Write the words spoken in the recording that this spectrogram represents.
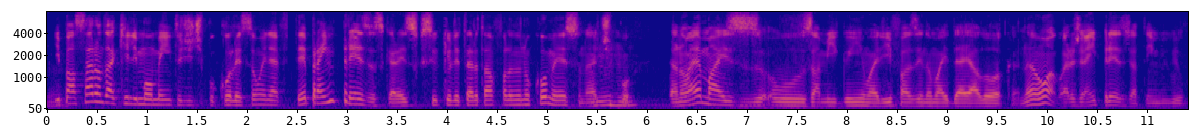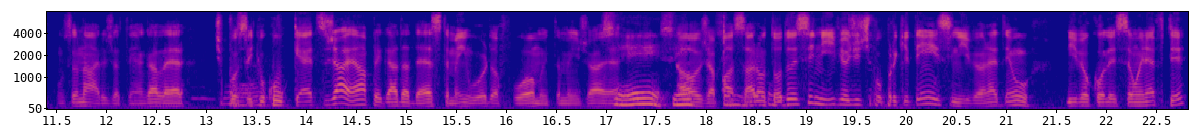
Não. E passaram daquele momento de, tipo, coleção NFT para empresas, cara. Isso que o Litério tava falando no começo, né? Uhum. Tipo, já não é mais os amiguinhos ali fazendo uma ideia louca. Não, agora já é empresa, já tem funcionário, já tem a galera. Tipo, é. eu sei que o Cool Cats já é uma pegada dessa também, World of Woman também já é. Sim, sim. Então, já passaram sim, todo esse nível de, tipo, porque tem esse nível, né? Tem o nível coleção NFT,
